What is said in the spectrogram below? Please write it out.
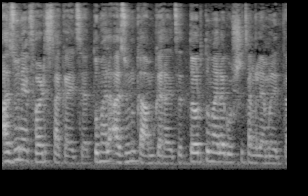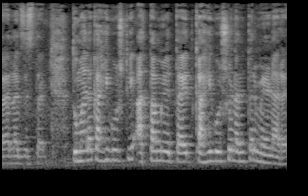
अजून एफर्ट्स टाकायचे आहेत तुम्हाला अजून काम करायचं तर तुम्हाला गोष्टी चांगल्या मिळताना दिसत आहेत तुम्हाला काही गोष्टी आता मिळत आहेत काही गोष्टी नंतर मिळणार आहेत.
